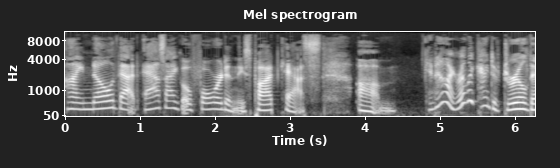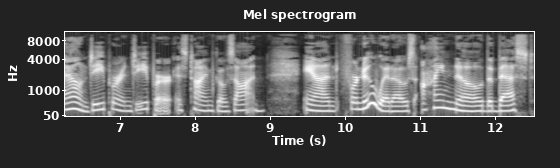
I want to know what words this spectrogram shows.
I know that as I go forward in these podcasts, um, you know, I really kind of drill down deeper and deeper as time goes on. And for new widows, I know the best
